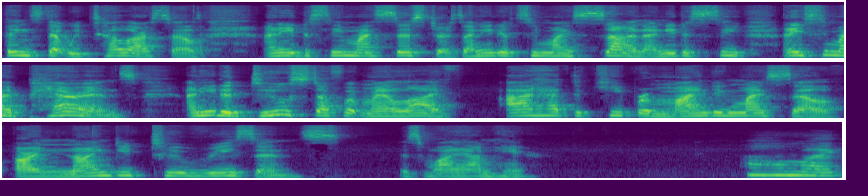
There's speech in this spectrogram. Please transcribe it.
Things that we tell ourselves. I need to see my sisters. I need to see my son. I need to see, I need to see my parents. I need to do stuff with my life. I had to keep reminding myself our 92 reasons is why I'm here. Oh my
